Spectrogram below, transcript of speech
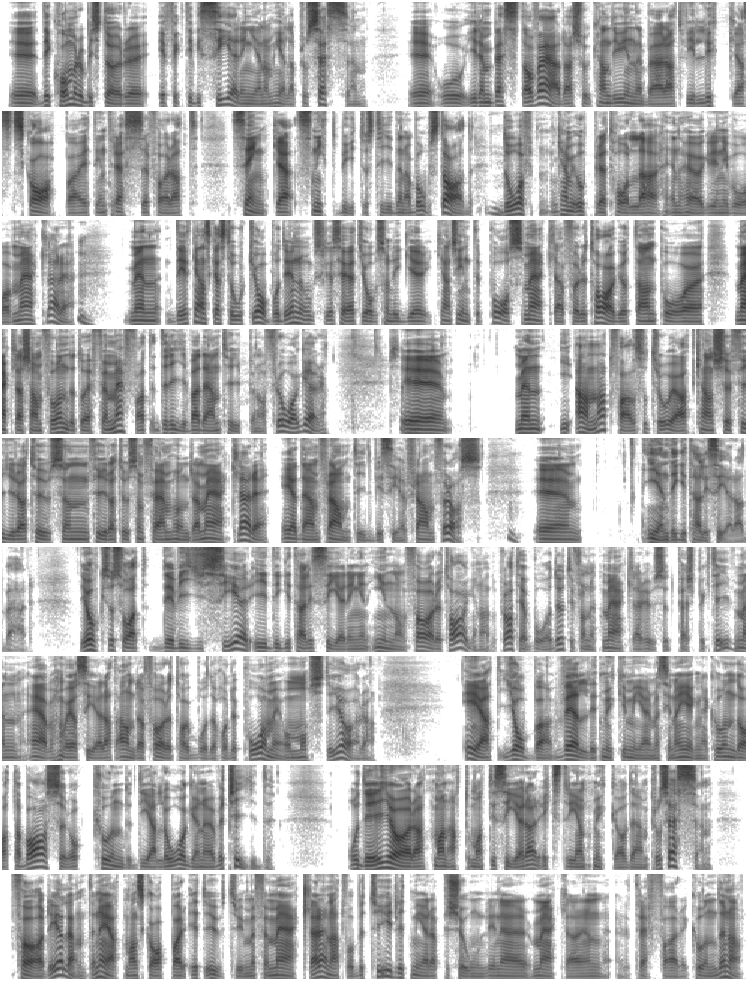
eh, det kommer att bli större effektivisering genom hela processen. Eh, och i den bästa av världar så kan det innebära att vi lyckas skapa ett intresse för att sänka snittbytestiderna bostad. Då f- kan vi upprätthålla en högre nivå av mäklare. Mm. Men det är ett ganska stort jobb och det är nog, skulle jag säga, ett jobb som ligger kanske inte på oss mäklarföretag utan på eh, Mäklarsamfundet och FMF att driva den typen av frågor. Eh, men i annat fall så tror jag att kanske 4000-4500 mäklare är den framtid vi ser framför oss eh, i en digitaliserad värld. Det är också så att det vi ser i digitaliseringen inom företagen, då pratar jag både utifrån ett mäklarhuset perspektiv men även vad jag ser att andra företag både håller på med och måste göra, är att jobba väldigt mycket mer med sina egna kunddatabaser och kunddialogen över tid. Och det gör att man automatiserar extremt mycket av den processen. Fördelen den är att man skapar ett utrymme för mäklaren att vara betydligt mer personlig när mäklaren träffar kunderna.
